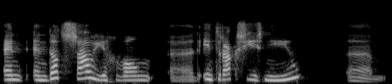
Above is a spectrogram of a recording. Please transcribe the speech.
En, en dat zou je gewoon, uh, de interactie is nieuw. Um,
